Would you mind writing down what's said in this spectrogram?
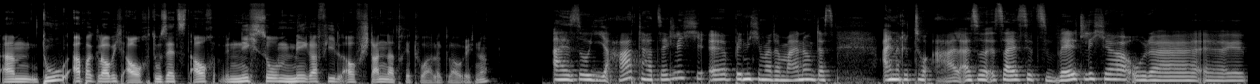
Ähm, du aber, glaube ich, auch. Du setzt auch nicht so mega viel auf Standardrituale, glaube ich, ne? Also ja, tatsächlich äh, bin ich immer der Meinung, dass ein Ritual, also sei es jetzt weltlicher oder äh,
